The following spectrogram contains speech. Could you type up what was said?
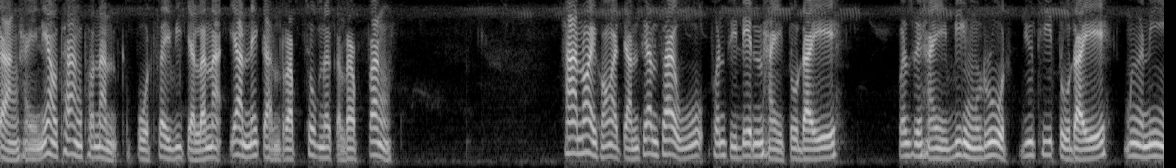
กลางให้แนวทางเท่านั้นก็โปรดใส่วิจารณญาณในการรับชมและก็รับฟังห้าน้อยของอาจารย์เซียนซาอูเพิ่นสีเด่นให้ตัวใด เพิ่นสิให้วิ่งรูดอยู่ที่ตัวใด มือนี่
